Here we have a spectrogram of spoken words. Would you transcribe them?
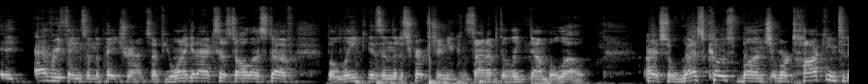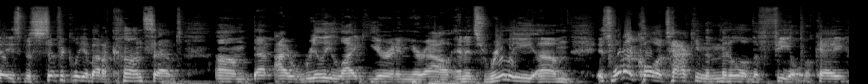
it, everything's in the Patreon. So if you want to get access to all that stuff, the link is in the description. You can sign up the link down below. All right, so West Coast Bunch, and we're talking today specifically about a concept um, that I really like year in and year out, and it's really um, it's what I call attacking the middle of the field. Okay,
